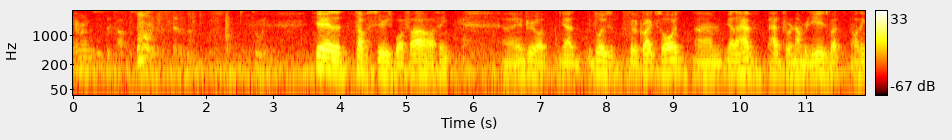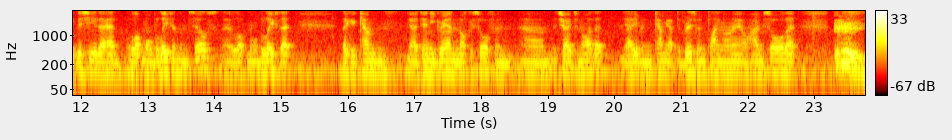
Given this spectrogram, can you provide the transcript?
Cameron, was this the toughest one of the seven? Yeah, the toughest series by far, I think. Uh, Andrew, I, the Blues have got a great side. Um, they have had for a number of years, but I think this year they had a lot more belief in themselves. They had a lot more belief that they could come you know, to any ground and knock us off. And um, it showed tonight that you know, even coming up to Brisbane, playing on our home soil, that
